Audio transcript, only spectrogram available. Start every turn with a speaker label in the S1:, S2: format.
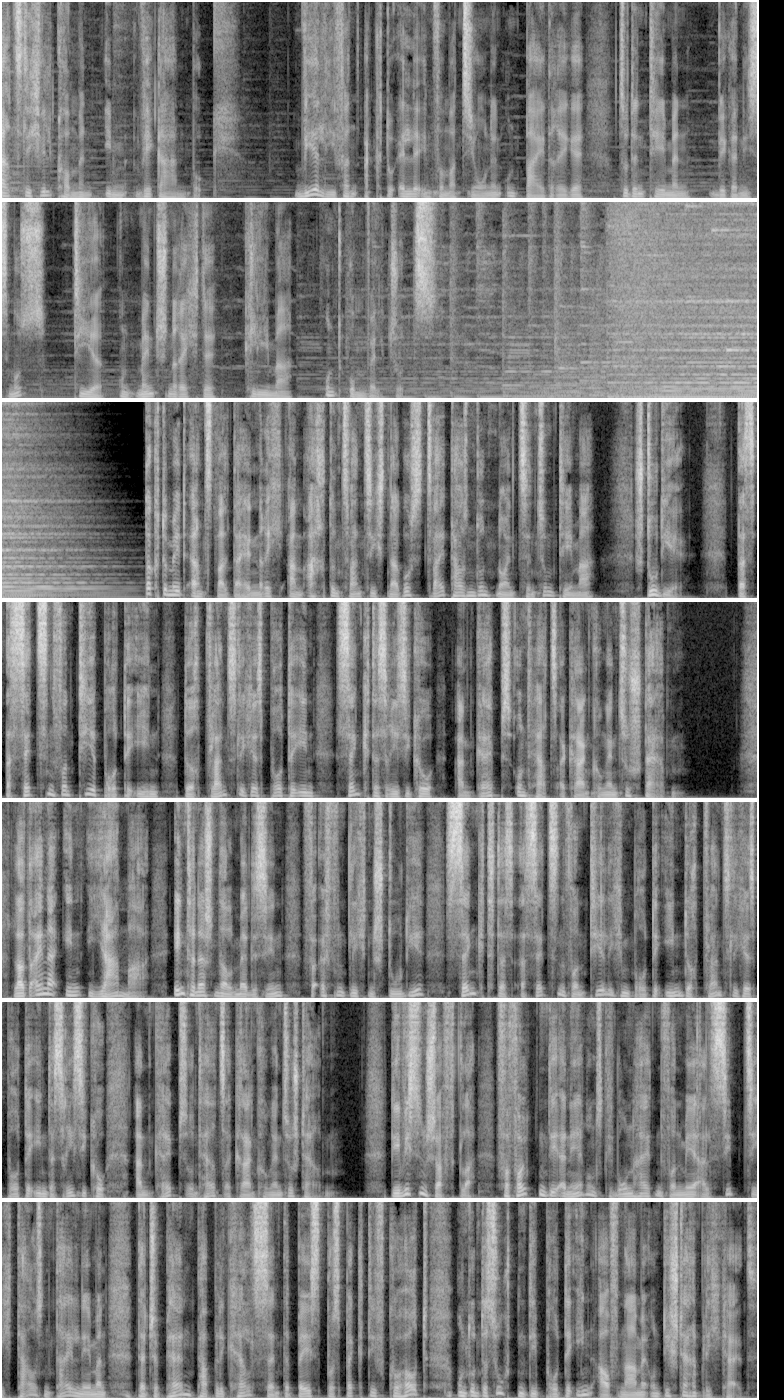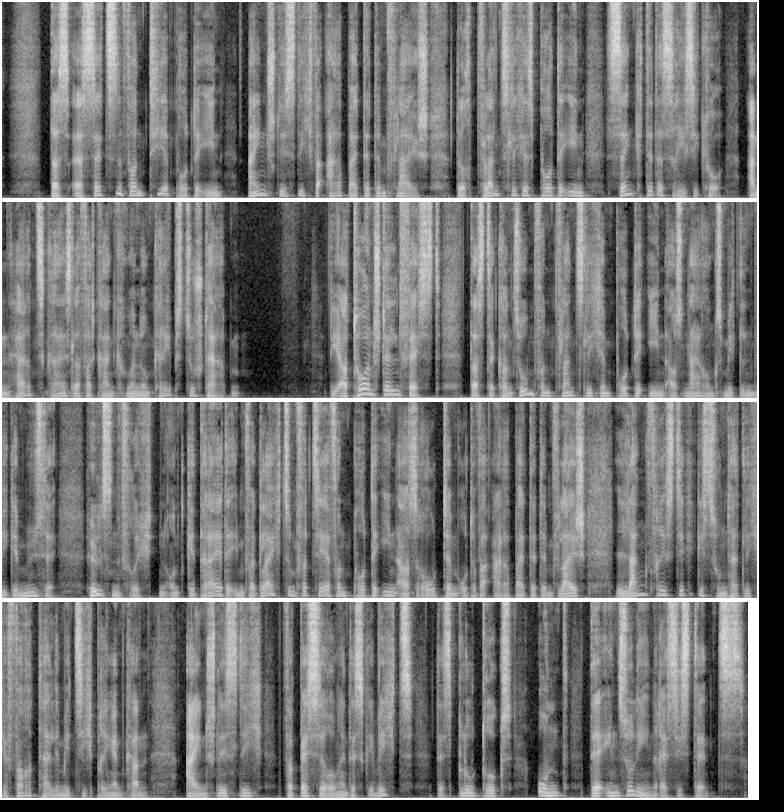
S1: Herzlich willkommen im Veganbook. Wir liefern aktuelle Informationen und Beiträge zu den Themen Veganismus, Tier- und Menschenrechte, Klima- und Umweltschutz. Dr. Med Ernst Walter Henrich am 28. August 2019 zum Thema Studie. Das Ersetzen von Tierprotein durch pflanzliches Protein senkt das Risiko, an Krebs und Herzerkrankungen zu sterben. Laut einer in JAMA International Medicine veröffentlichten Studie senkt das Ersetzen von tierlichem Protein durch pflanzliches Protein das Risiko, an Krebs und Herzerkrankungen zu sterben die Wissenschaftler verfolgten die Ernährungsgewohnheiten von mehr als 70.000 Teilnehmern der Japan Public Health Center Based Prospective Cohort und untersuchten die Proteinaufnahme und die Sterblichkeit. Das Ersetzen von Tierprotein einschließlich verarbeitetem Fleisch durch pflanzliches Protein senkte das Risiko, an Herz-Kreislauf-Erkrankungen und Krebs zu sterben die Autoren stellen fest, dass der Konsum von pflanzlichem Protein aus Nahrungsmitteln wie Gemüse, Hülsenfrüchten und Getreide im Vergleich zum Verzehr von Protein aus rotem oder verarbeitetem Fleisch langfristige gesundheitliche Vorteile mit sich bringen kann, einschließlich Verbesserungen des Gewichts, des Blutdrucks und der Insulinresistenz.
